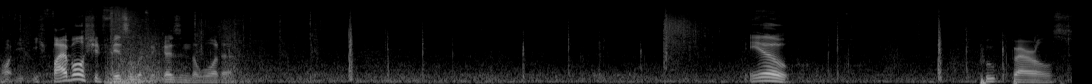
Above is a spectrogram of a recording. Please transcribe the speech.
What, y- y- fireball should fizzle if it goes in the water. Ew. Poop barrels.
